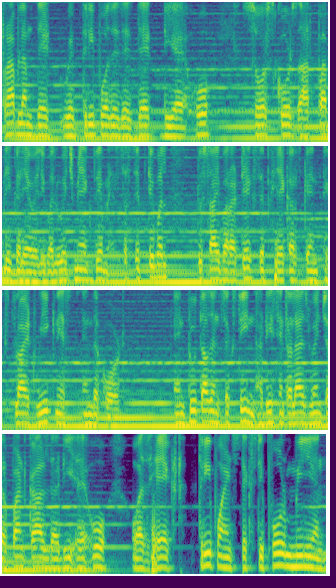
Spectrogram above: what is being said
problem that Web3 poses is that DAO source codes are publicly available, which make them susceptible to cyber attacks if hackers can exploit weakness in the code. In 2016, a decentralized venture fund called the DAO was hacked 3.64 million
